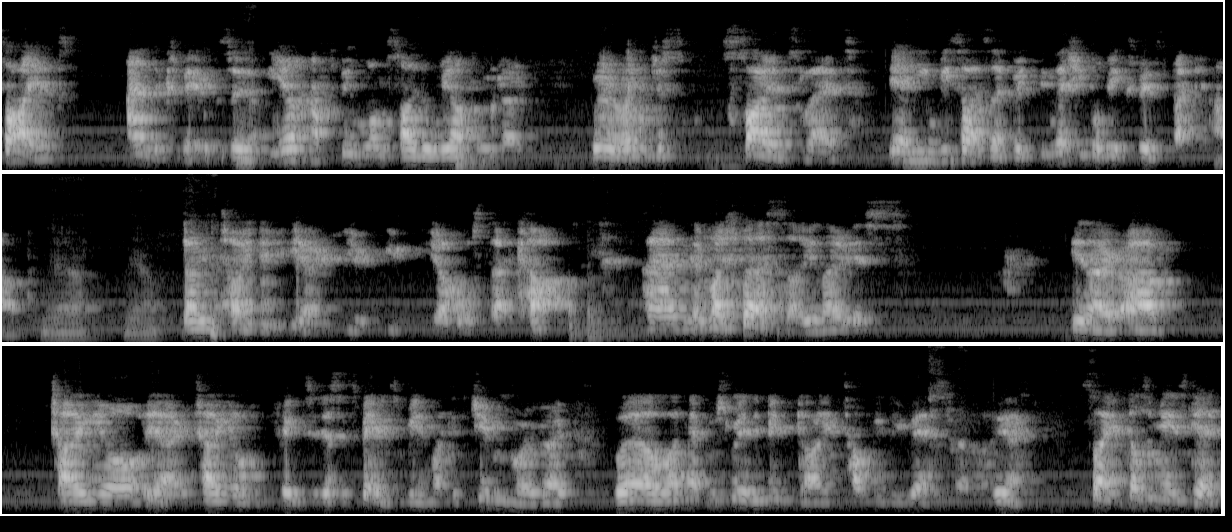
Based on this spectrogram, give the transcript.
science and experience. So Yeah. you don't have to be on one side or the other and go, I'm just science led. Yeah, you can be science led, but unless you've got the experience to back it up, Yeah. Yeah. don't tie you, you know, you, you, your horse to that cart. And, and vice versa, you know, it's, you know, um, telling your, you know, telling your thing to just experience being like a gym bro, go, well, I met this really big guy who told me to do this, whatever, you know. So it doesn't mean it's good.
